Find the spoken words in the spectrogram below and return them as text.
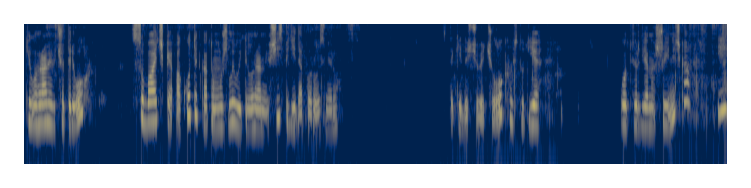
кілограмів 4 з собачки, а котика, то, можливо, кілограмів 6 підійде по розміру. Ось такий дощовичок. Ось тут є отвір для нашийничка і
